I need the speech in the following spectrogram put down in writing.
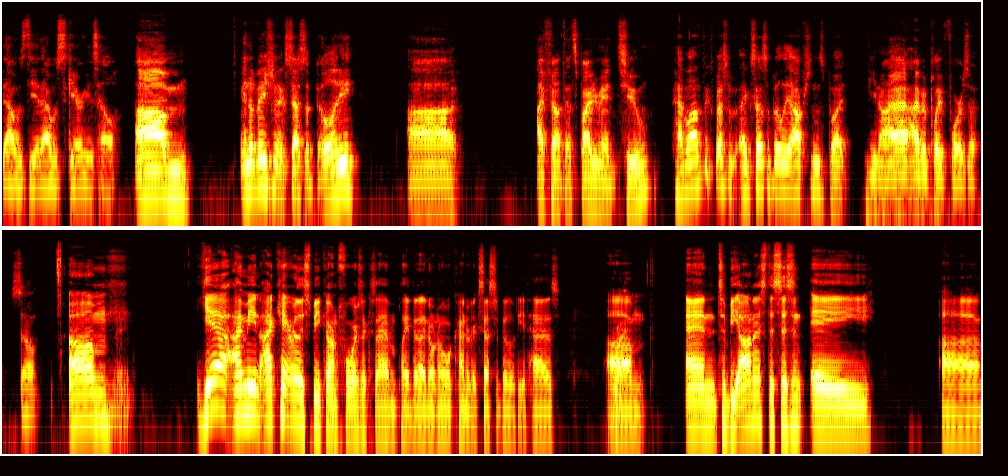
That was yeah, that was scary as hell. Um, innovation and accessibility. Uh, I felt that Spider-Man Two had a lot of accessibility options, but you know, I, I haven't played Forza, so Um, yeah, I mean, I can't really speak on Forza because I haven't played it. I don't know what kind of accessibility it has. Right. Um, and to be honest, this isn't a uh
